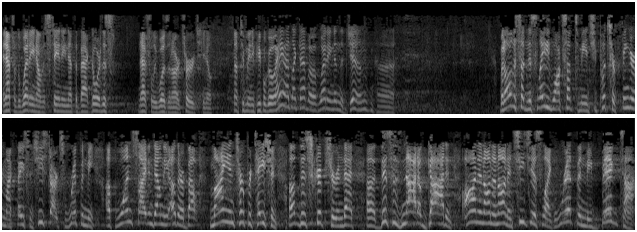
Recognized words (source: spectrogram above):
and after the wedding, I was standing at the back door. This naturally wasn't our church, you know. Not too many people go, hey, I'd like to have a wedding in the gym. Uh, but all of a sudden, this lady walks up to me and she puts her finger in my face and she starts ripping me up one side and down the other about my interpretation of this scripture and that uh, this is not of God and on and on and on. And she's just like ripping me big time.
